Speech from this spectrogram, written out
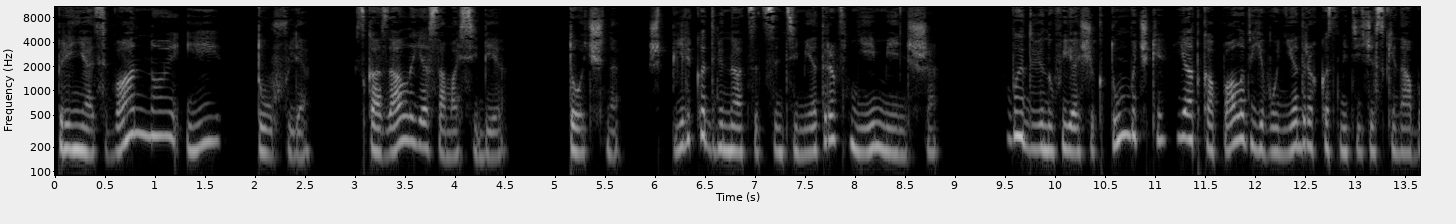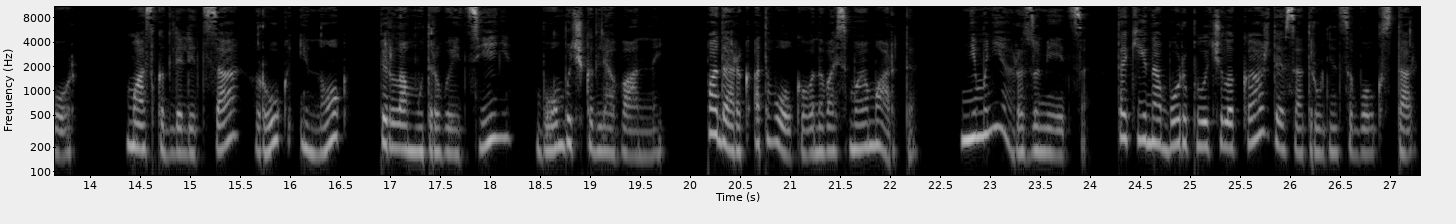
Принять ванную и туфли, сказала я сама себе. Точно, шпилька 12 сантиметров, не меньше. Выдвинув ящик тумбочки, я откопала в его недрах косметический набор. Маска для лица, рук и ног, перламутровые тени, бомбочка для ванной. Подарок от Волкова на 8 марта. Не мне, разумеется. Такие наборы получила каждая сотрудница Волкстар,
